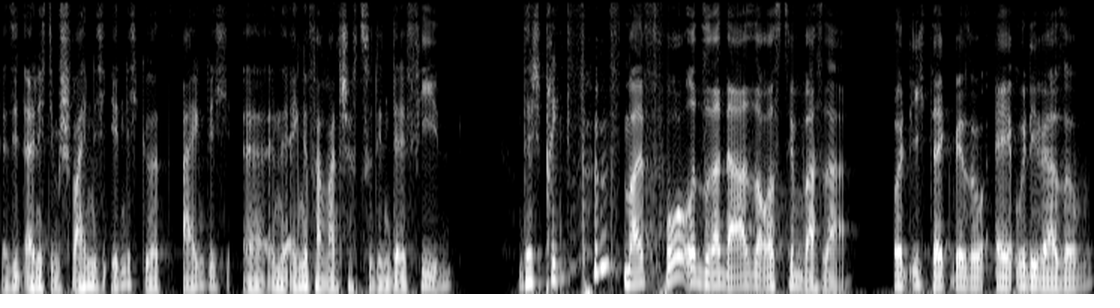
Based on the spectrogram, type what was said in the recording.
Der sieht eigentlich dem Schwein nicht ähnlich, gehört eigentlich äh, in eine enge Verwandtschaft zu den Delfinen. Und der springt fünfmal vor unserer Nase aus dem Wasser. Und ich denke mir so, ey, Universum,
